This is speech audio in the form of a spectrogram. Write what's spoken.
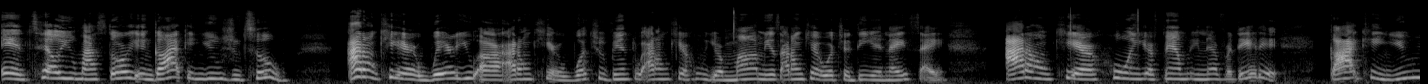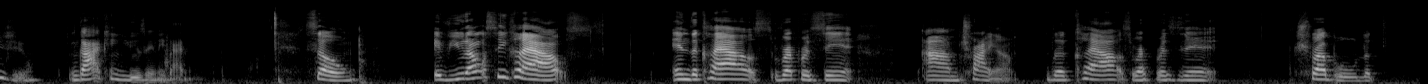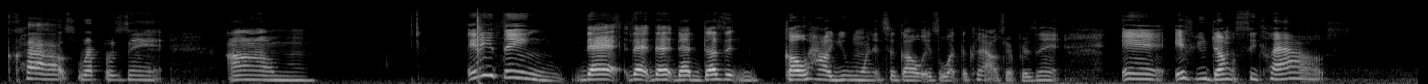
and tell you my story, and God can use you too. I don't care where you are. I don't care what you've been through. I don't care who your mom is. I don't care what your DNA say. I don't care who in your family never did it. God can use you. God can use anybody. So, if you don't see clouds, and the clouds represent um triumph. The clouds represent trouble. The clouds represent um anything that that that that doesn't go how you want it to go is what the clouds represent. And if you don't see clouds,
